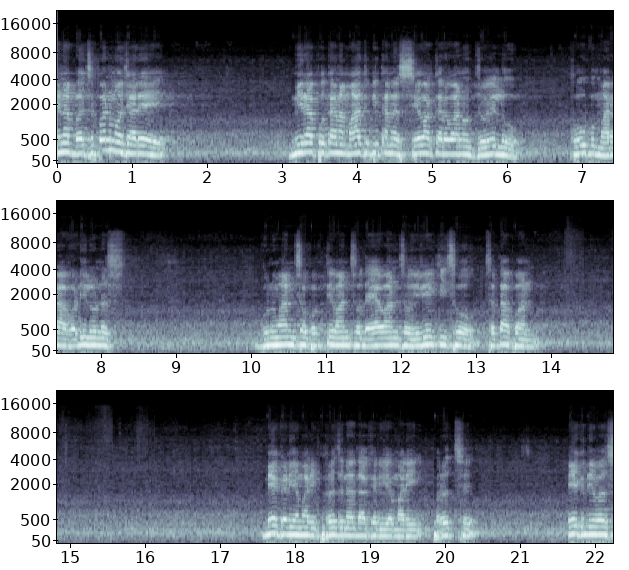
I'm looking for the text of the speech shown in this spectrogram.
એના બચપનમાં જ્યારે મીરા પોતાના માત પિતાને સેવા કરવાનું જોયેલું, ખૂબ મારા વડીલોને ગુણવાન છો, ભક્તિવાન છો, દયાવાન છો, વિવેકી છો, છતાં પણ બે ઘડી અમારી ફરજને અદા કરવી અમારી ફરજ છે. એક દિવસ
